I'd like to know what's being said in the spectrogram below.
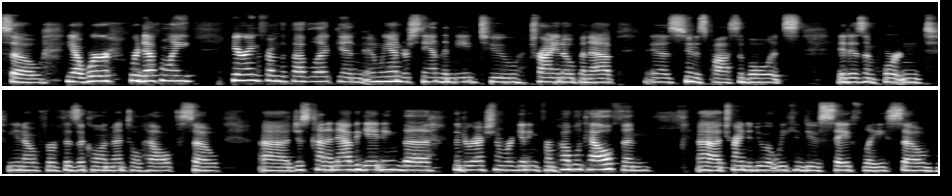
So yeah we're we're definitely hearing from the public and and we understand the need to try and open up as soon as possible. It's it is important you know for physical and mental health. So uh, just kind of navigating the, the direction we're getting from public health and uh, trying to do what we can do safely. So,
